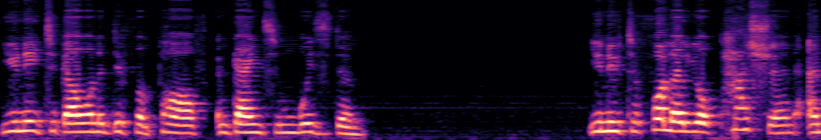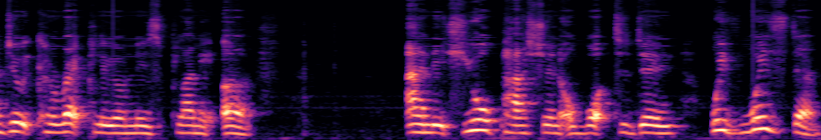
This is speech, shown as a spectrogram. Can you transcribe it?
you need to go on a different path and gain some wisdom. You need to follow your passion and do it correctly on this planet Earth. And it's your passion of what to do with wisdom.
